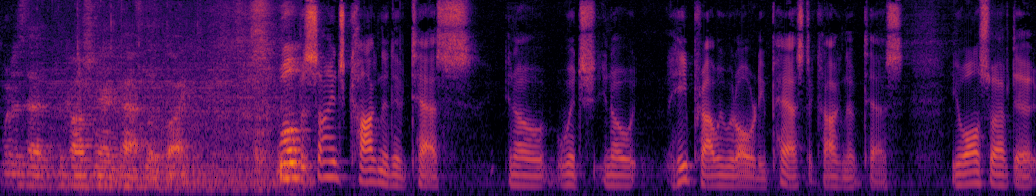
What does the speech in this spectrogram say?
What does that precautionary path look like? Well, besides cognitive tests, you know, which you know he probably would already pass the cognitive tests, you also have to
